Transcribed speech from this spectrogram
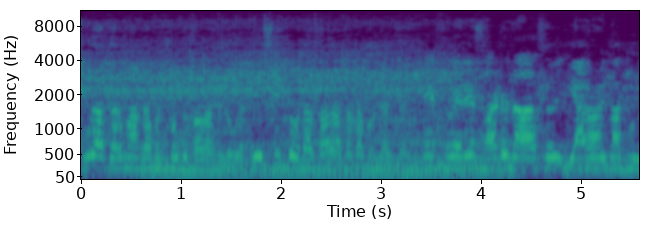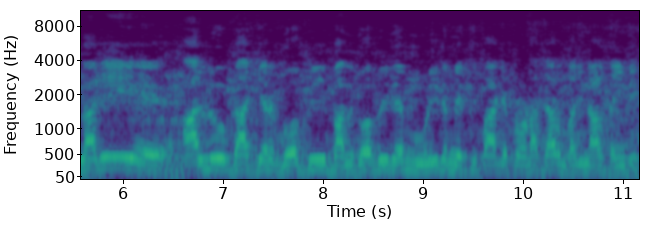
ਪੂਰਾ ਗਰਮਾ ਗਰਮ ਸ਼ੁੱਧ ਖਾਣਾ ਮਿਲੂਗਾ। ਦੇਸੀ ਘਿਓ ਦਾ ਸਾਰਾ ਸਾਡਾ ਪ੍ਰੋਜੈਕਟ ਹੈ। ਇਹ ਸਵੇਰੇ 10:30 11 ਵਜੇ ਤੱਕ ਹੁੰਦਾ ਜੀ ਆਲੂ ਗਾਜਰ ਗੋਭੀ ਬੰਦ ਗੋਭੀ ਤੇ ਮੂਲੀ ਤੇ ਮੇਥੀ ਪਾ ਕੇ ਪਰੌਂਠਾ ਤਿਆਰ ਹੁੰਦਾ ਜੀ ਨਾਲ ਦਹੀਂ ਦੇ।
